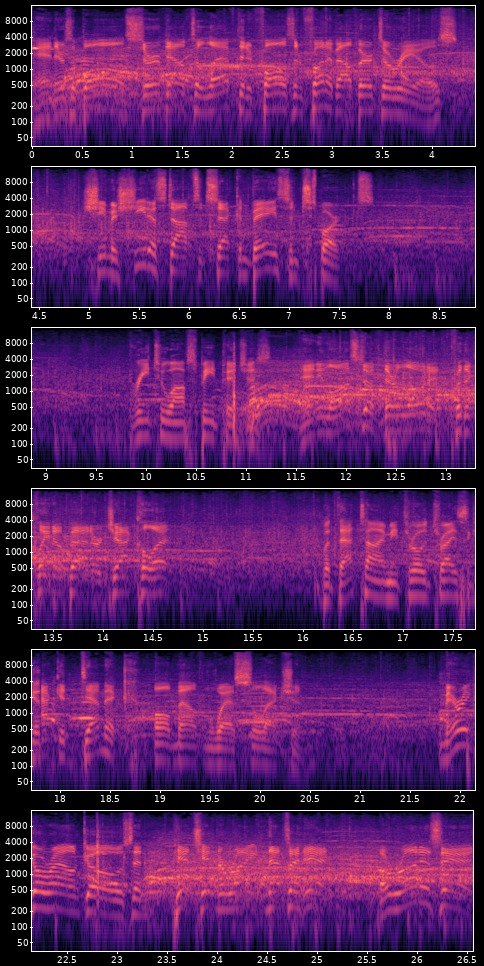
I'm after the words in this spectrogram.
And there's a ball served out to left, and it falls in front of Alberto Rios. Shimashita stops at second base, and Sparks. 3-2 off speed pitches. And he lost them. They're loaded for the cleanup batter, Jack Collette. But that time he throws, tries to get academic all Mountain West selection. Merry-go-round goes and pitch hit the right, and that's a hit. A run is in.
